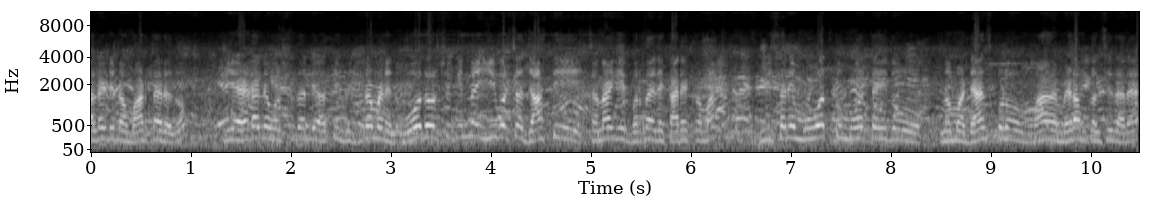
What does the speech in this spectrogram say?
ಆಲ್ರೆಡಿ ನಾವು ಮಾಡ್ತಾ ಇರೋದು. ಈ ಎರಡನೇ ವರ್ಷದಲ್ಲಿ ಅತಿ ವಿಜೃಂಭಣೆ. ಹೋದ ವರ್ಷಕ್ಕಿಂತ ಈ ವರ್ಷ ಜಾಸ್ತಿ ಚೆನ್ನಾಗಿ ಬರ್ತಾ ಇದೆ ಕಾರ್ಯಕ್ರಮ. ಈ ಸರಿ ಮೂವತ್ತು, ಮೂವತ್ತೈದು ನಮ್ಮ ಡ್ಯಾನ್ಸ್ಗಳು ಮೇಡಮ್ ಕಲಿಸಿದ್ದಾರೆ.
